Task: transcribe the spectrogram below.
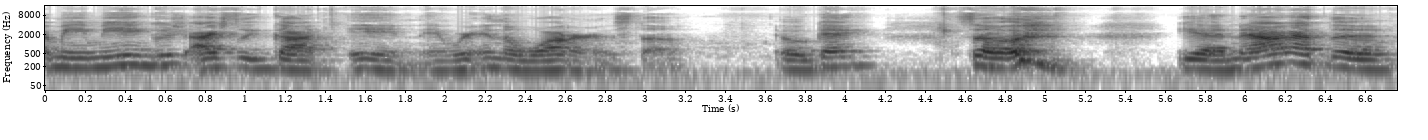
I mean, me and Gooch actually got in and we're in the water and stuff, okay? So, yeah, now I have to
